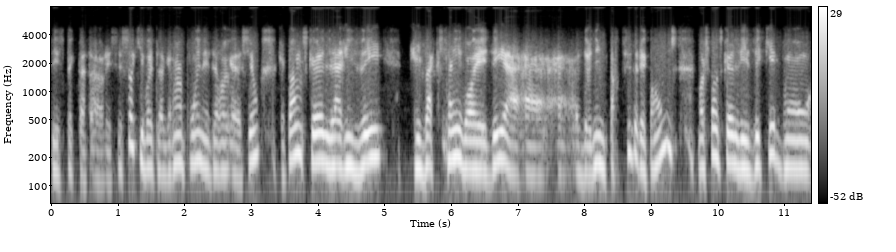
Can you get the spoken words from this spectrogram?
des spectateurs. Et c'est ça qui va être le grand point d'interrogation. Je pense que l'arrivée du vaccin va aider à, donner une partie de réponse. Moi, je pense que les équipes vont,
